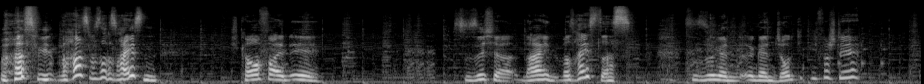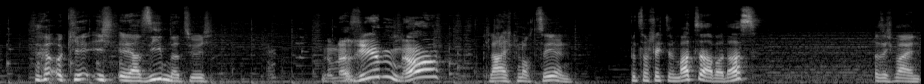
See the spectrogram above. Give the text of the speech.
Was? Wie, was? Was soll das heißen? Ich kaufe ein E. Bist du sicher? Nein, was heißt das? Ist das irgendein, irgendein Joke, den ich nicht verstehe? okay, ich. Ja, sieben natürlich. Nummer sieben, ja? Klar, ich kann auch zählen. Bin zwar schlecht in Mathe, aber das. Also ich meine,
